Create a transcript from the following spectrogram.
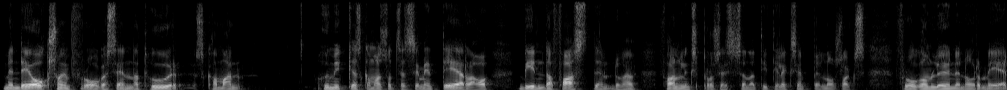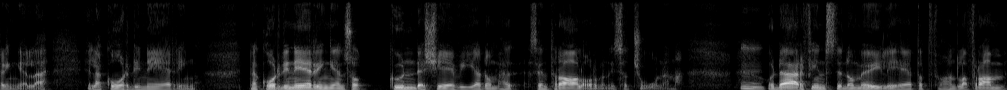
Men det är också en fråga sen att hur ska man hur mycket ska man så att säga cementera och binda fast den, de här förhandlingsprocesserna till till exempel någon slags fråga om lönenormering eller, eller koordinering. Den här koordineringen så kunde ske via de här centralorganisationerna. Mm. Och där finns det då möjlighet att förhandla fram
